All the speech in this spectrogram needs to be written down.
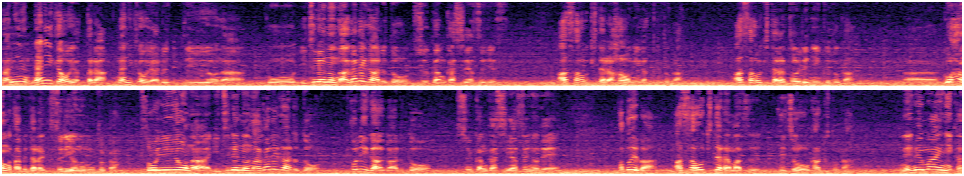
何何かをやったら何かをやるっていうようなこう一連の流れがあると習慣化しやすいです。朝起きたら歯を磨くとか。朝起きたらトイレに行くとかあご飯を食べたら薬を飲むとかそういうような一連の流れがあるとトリガーがあると習慣化しやすいので例えば朝起きたらまず手帳を書くとか寝る前に必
